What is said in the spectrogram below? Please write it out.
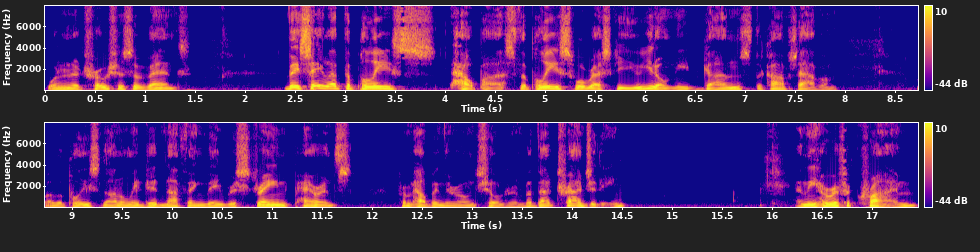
What an atrocious event. They say, let the police help us. The police will rescue you. You don't need guns. The cops have them. Well, the police not only did nothing, they restrained parents from helping their own children. But that tragedy and the horrific crime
